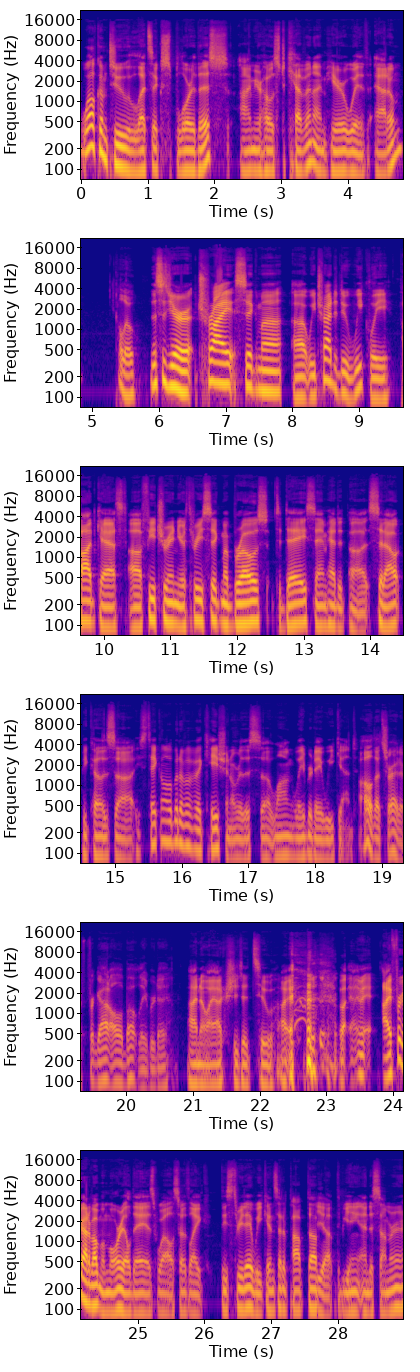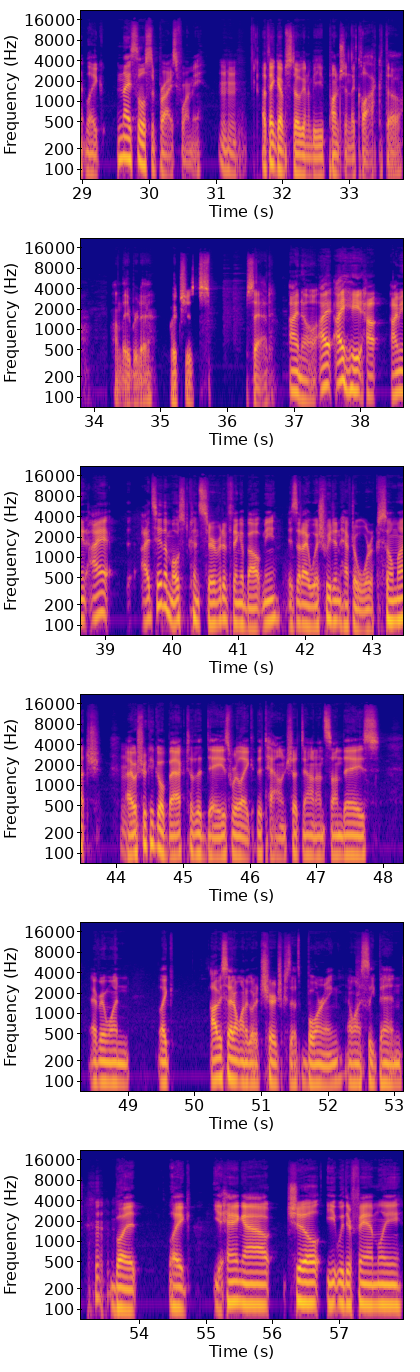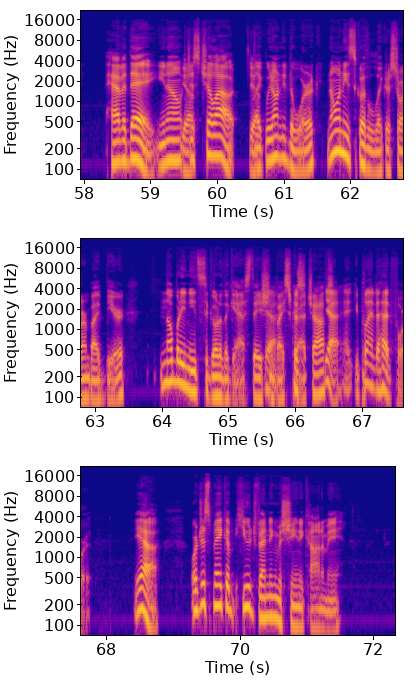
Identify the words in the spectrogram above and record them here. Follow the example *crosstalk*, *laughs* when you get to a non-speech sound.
Welcome to Let's Explore This. I'm your host, Kevin. I'm here with Adam. Hello. This is your Tri Sigma. Uh, we try to do weekly podcast uh, featuring your three Sigma bros. Today, Sam had to uh, sit out because uh, he's taking a little bit of a vacation over this uh, long Labor Day weekend. Oh, that's right. I forgot all about Labor Day. I know. I actually did too. I *laughs* I, mean, I forgot about Memorial Day as well. So it's like these three day weekends that have popped up Yep. at the beginning end of summer. Like a nice little surprise for me. hmm I think I'm still going to be punching the clock though on Labor Day, which is sad. I know. I I hate how. I mean, I I'd say the most conservative thing about me is that I wish we didn't have to work so much. I Mhm. wish we could go back to the days where like the town shut down on Sundays. Everyone like obviously I don't want to go to church because that's boring. I want to sleep in. *laughs* but like you hang out, chill, eat with your family, have a day, you know, Yep. just chill out. Yep. Like we don't need to work. No one needs to go to the liquor store and buy beer. Nobody needs to go to the gas station Yeah, and buy scratch offs. Yeah, eh, you planned ahead for it. Yeah. Or just make a huge vending machine economy.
